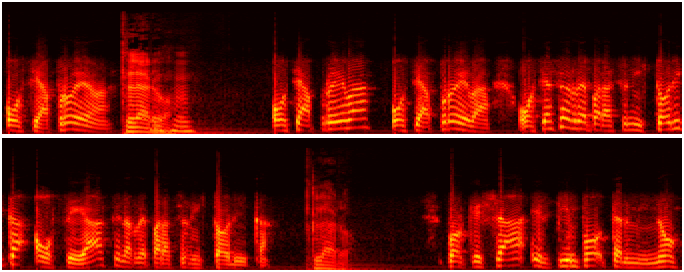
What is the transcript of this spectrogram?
o se aprueba. Claro o se aprueba o se aprueba, o se hace reparación histórica o se hace la reparación histórica. Claro. Porque ya el tiempo terminó,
